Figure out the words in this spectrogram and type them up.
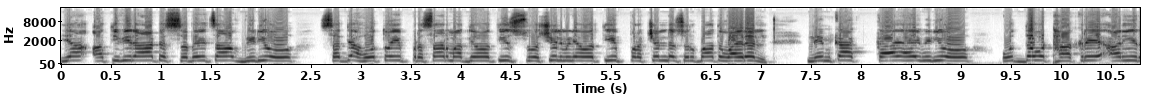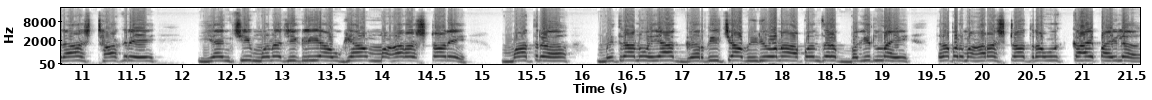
या अतिविराट सभेचा व्हिडिओ सध्या होतोय प्रसार माध्यमावरती सोशल मीडियावरती प्रचंड स्वरूपात व्हायरल नेमका काय आहे व्हिडिओ? उद्धव ठाकरे आणि राज ठाकरे यांची मन जिंकली अवघ्या महाराष्ट्राने. मात्र मित्रांनो या गर्दीच्या व्हिडिओना आपण जर बघितलं नाही तर आपण महाराष्ट्रात राहून काय पाहिलं?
